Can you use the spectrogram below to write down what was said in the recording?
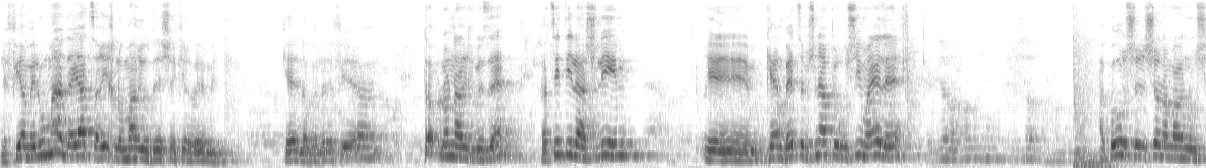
לפי המלומד היה צריך לומר יודע שקר ואמת כן, אבל לפי ה... טוב, לא נאריך בזה. רציתי להשלים, כן, בעצם שני הפירושים האלה, הפירוש הראשון אמרנו ש...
